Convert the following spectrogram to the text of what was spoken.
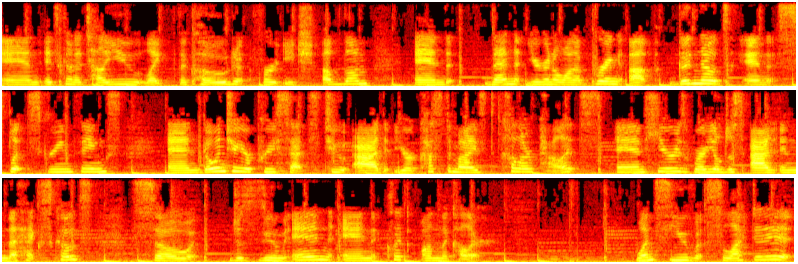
and it's going to tell you like the code for each of them. And then you're going to want to bring up GoodNotes and split screen things. And go into your presets to add your customized color palettes. And here's where you'll just add in the hex codes. So just zoom in and click on the color. Once you've selected it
